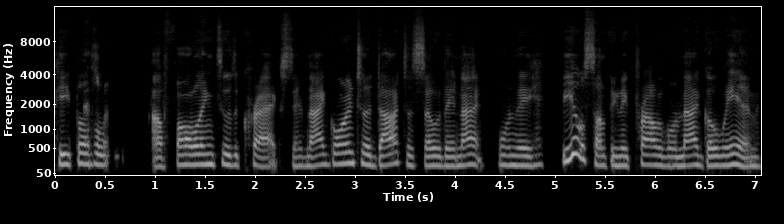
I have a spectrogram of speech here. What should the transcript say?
People who are falling through the cracks. They're not going to a doctor, so they're not, when they feel something, they probably will not go in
